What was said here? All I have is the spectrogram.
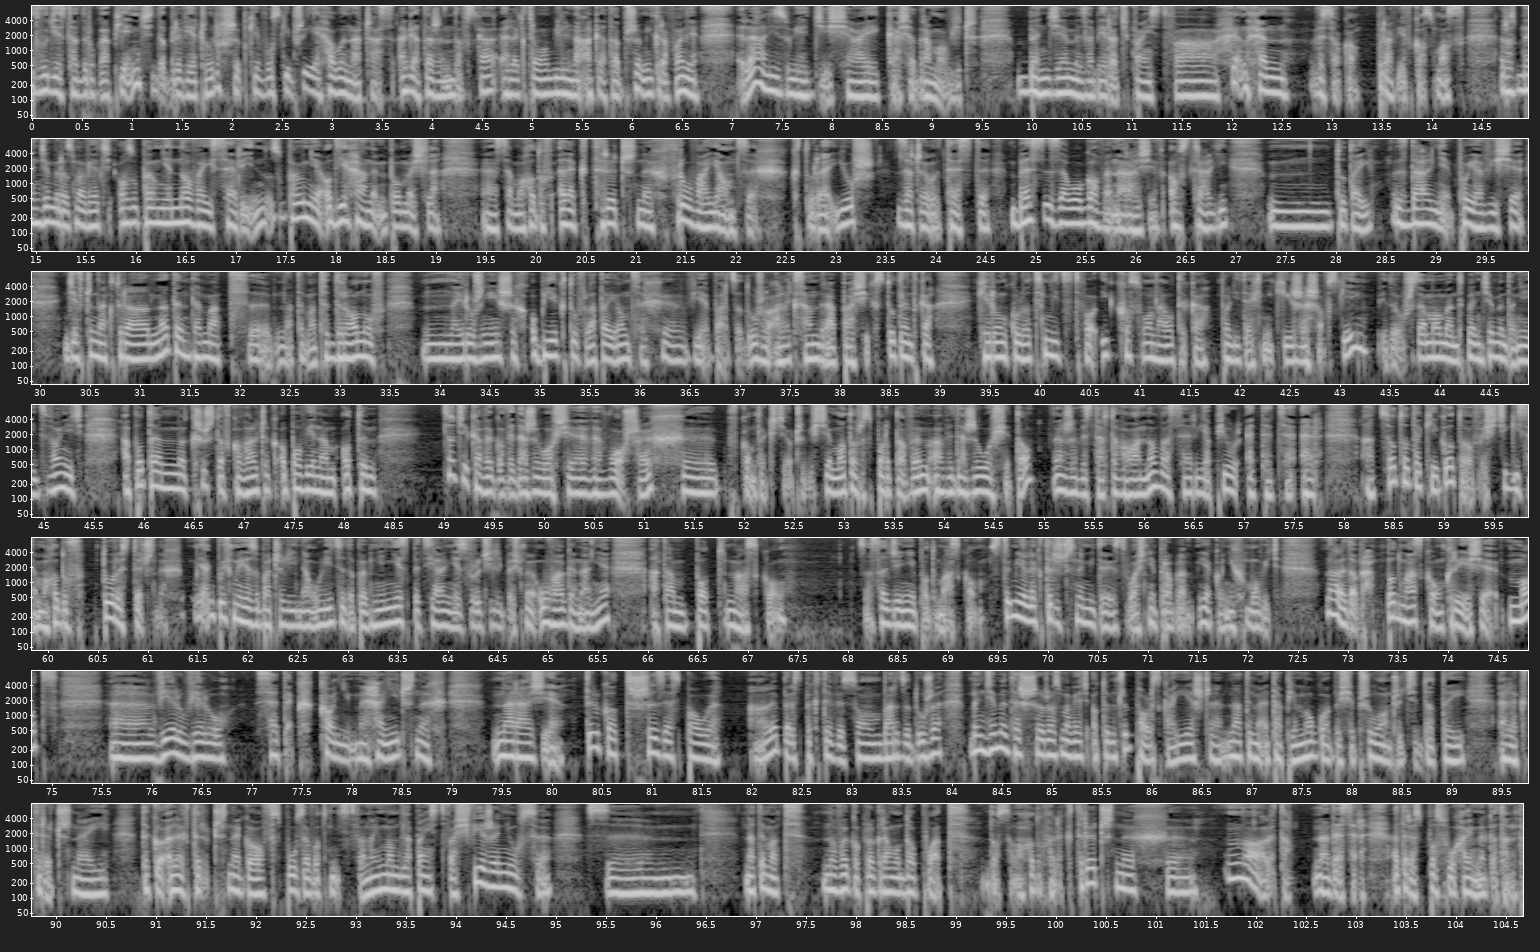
22.05. Dobry wieczór. Szybkie wózki przyjechały na czas. Agata Rzędowska, elektromobilna Agata przy mikrofonie, realizuje dzisiaj Kasia Dramowicz. Będziemy zabierać Państwa hen hen wysoko, prawie w kosmos. Roz, będziemy rozmawiać o zupełnie nowej serii, no, zupełnie odjechanym pomyśle samochodów elektrycznych, fruwających, które już zaczęły testy bezzałogowe na razie w Australii. Mm, tutaj zdalnie pojawi się dziewczyna, która na ten temat, na temat dronów, mm, najróżniejszych obiektów latających wie bardzo dużo. Aleksandra Pasik, studentka kierunku lotnictwo i kosmonautyka Politechniki Rzeszowskiej. I to już za moment będziemy do niej dzwonić. A potem Krzysztof Kowalczyk opowie nam o tym, co ciekawego wydarzyło się we Włoszech, y, w kontekście oczywiście motorsportowym, a wydarzyło się to, że wystartowała nowa seria Pure ETCR. A co to takiego? To wyścigi samochodów turystycznych. Jakbyśmy je zobaczyli na ulicy, to pewnie niespecjalnie zwrócilibyśmy uwagę na nie, a tam pod maską w zasadzie nie pod maską. Z tymi elektrycznymi to jest właśnie problem, jak o nich mówić. No ale dobra, pod maską kryje się moc e, wielu, wielu setek koni mechanicznych. Na razie tylko trzy zespoły ale perspektywy są bardzo duże. Będziemy też rozmawiać o tym, czy Polska jeszcze na tym etapie mogłaby się przyłączyć do tej elektrycznej, tego elektrycznego współzawodnictwa. No i mam dla Państwa świeże newsy z, na temat nowego programu dopłat do samochodów elektrycznych. No ale to na deser. A teraz posłuchajmy go ten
